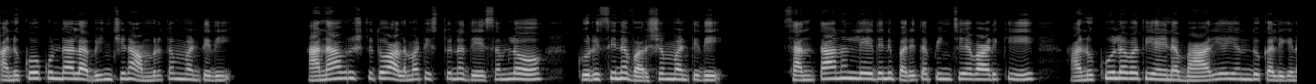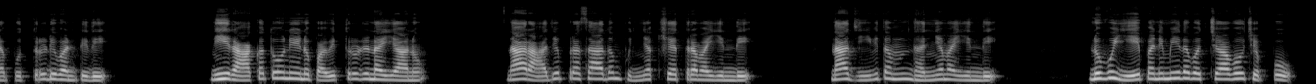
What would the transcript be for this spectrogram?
అనుకోకుండా లభించిన అమృతం వంటిది. అనావృష్టితో అలమటిస్తున్న దేశంలో కురిసిన వర్షం వంటిది. సంతానం లేదని పరితపించేవాడికి అనుకూలవతి అయిన భార్య ఎందు కలిగిన పుత్రుడి వంటిది. నీ రాకతో నేను పవిత్రుడినయ్యాను. నా రాజప్రసాదం పుణ్యక్షేత్రమయ్యింది. నా జీవితం ధన్యమయ్యింది. నువ్వు ఏ పని మీద వచ్చావో చెప్పు.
